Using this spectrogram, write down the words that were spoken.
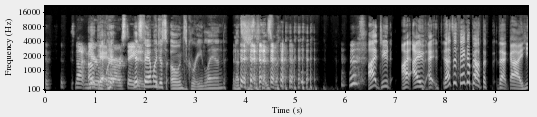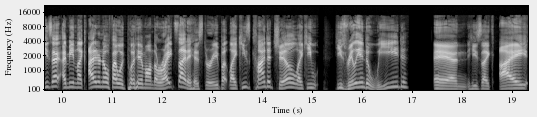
It's not near Okay. where our state is. His is. family just owns Greenland. That's just his- I, dude, I, I, I, that's the thing about the that guy. He's, I mean, like, I don't know if I would put him on the right side of history, but like, he's kind of chill. Like, he, he's really into weed, and he's like, I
